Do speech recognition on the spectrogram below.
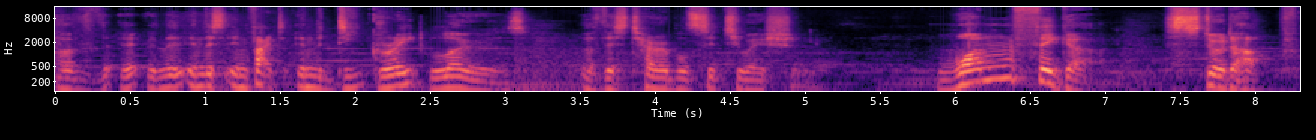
of the, in, the, in this, in fact, in the deep, great lows of this terrible situation, one figure stood up.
